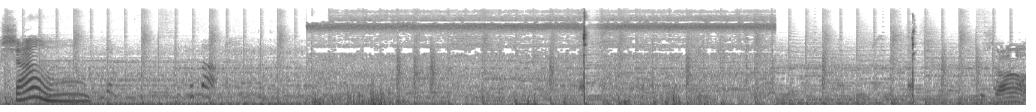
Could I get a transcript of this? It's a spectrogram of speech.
샷. 자.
